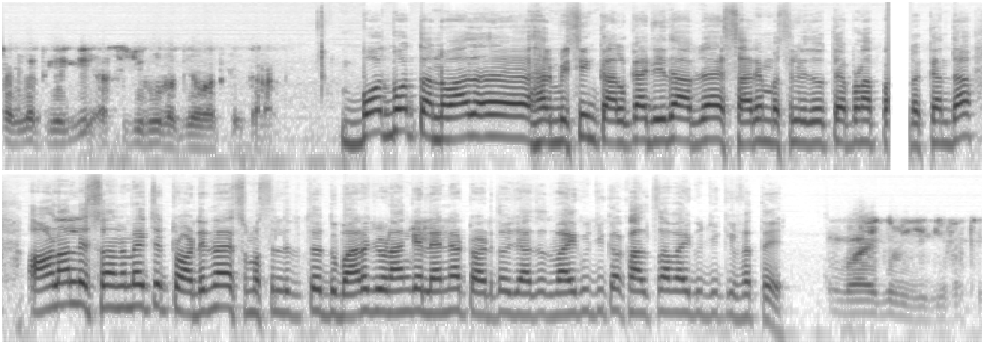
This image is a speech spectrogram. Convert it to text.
ਸੰਗਤ ਕਹੇਗੀ ਅਸੀਂ ਜ਼ਰੂਰ ਅੱਗੇ ਵਧ ਕੇ ਕਰਾਂਗੇ। ਬਹੁਤ ਬਹੁਤ ਧੰਨਵਾਦ ਹਰਮੀਤ ਸਿੰਘ ਕਾਲਕਾ ਜੀ ਦਾ ਆਪ ਇਸ ਸਾਰੇ ਮਸਲੇ ਦੇ ਉੱਤੇ ਆਪਣਾ ਪੱਖ ਰੱਖਣ ਦਾ। ਆਉਣ ਵਾਲੇ ਸਮੇਂ ਵਿੱਚ ਤੁਹਾਡੇ ਨਾਲ ਇਸ ਮਸਲੇ ਦੇ ਉੱਤੇ ਦੁਬਾਰਾ ਜੁੜਾਂਗੇ। ਲੈਣਾ ਤੁਹਾਡੇ ਤੋਂ ਇਜਾਜ਼ਤ। ਵਾਹਿਗੁਰੂ ਜੀ ਕਾ ਖਾਲਸਾ ਵਾਹਿਗੁਰੂ ਜੀ ਕੀ ਫਤਿਹ। ਵਾਹਿਗੁਰੂ ਜੀ ਕੀ ਫਤਿਹ।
